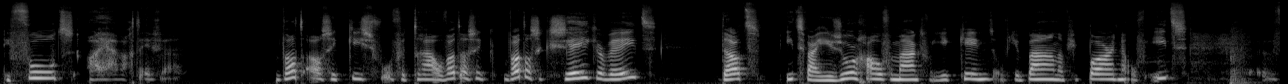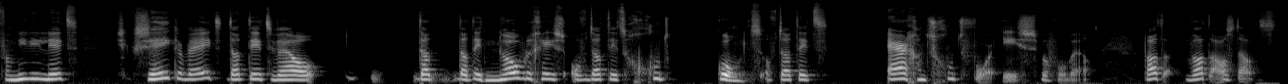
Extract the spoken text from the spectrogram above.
Die voelt, oh ja, wacht even. Wat als ik kies voor vertrouwen? Wat als ik, wat als ik zeker weet dat iets waar je je zorgen over maakt, voor je kind of je baan of je partner of iets, familielid, als ik zeker weet dat dit wel, dat, dat dit nodig is of dat dit goed komt of dat dit ergens goed voor is, bijvoorbeeld. Wat, wat als dat,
